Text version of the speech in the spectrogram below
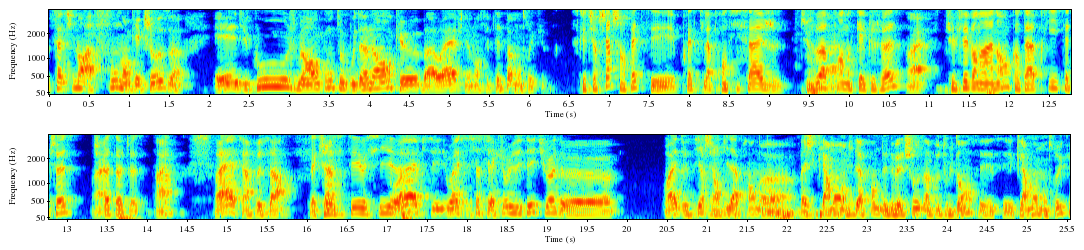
facilement à fond dans quelque chose. Et du coup, je me rends compte au bout d'un an que, bah ouais, finalement, c'est peut-être pas mon truc. Ce que tu recherches, en fait, c'est presque l'apprentissage. Tu veux Ouais. apprendre quelque chose. Ouais. Tu le fais pendant un an. Quand t'as appris cette chose, tu Ouais. passes à autre chose. Ouais. Ouais, c'est un peu ça. La curiosité aussi. euh, Ouais, et puis c'est ouais, c'est ça, c'est la curiosité, tu vois, de ouais, de se dire j'ai envie d'apprendre. euh, bah, j'ai clairement envie d'apprendre de nouvelles choses un peu tout le temps. C'est c'est clairement mon truc.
